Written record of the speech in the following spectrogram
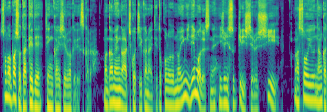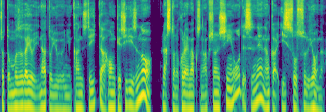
その場所だけで展開してるわけですから、まあ画面があちこち行かないっていうところの意味でもですね、非常にスッキリしてるし、まあそういうなんかちょっとむずがよいなというふうに感じていた本家シリーズのラストのクライマックスのアクションシーンをですね、なんか一掃するような、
